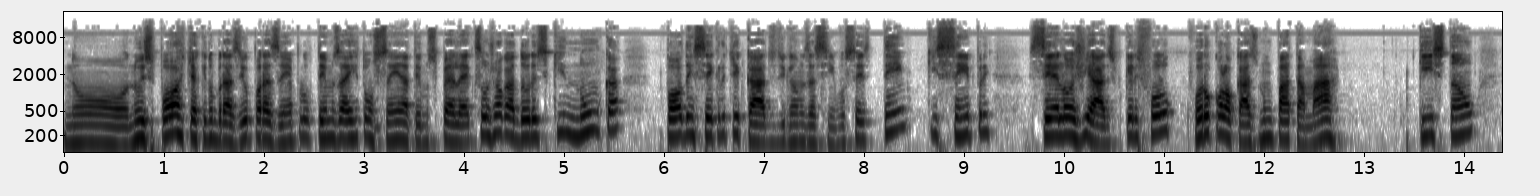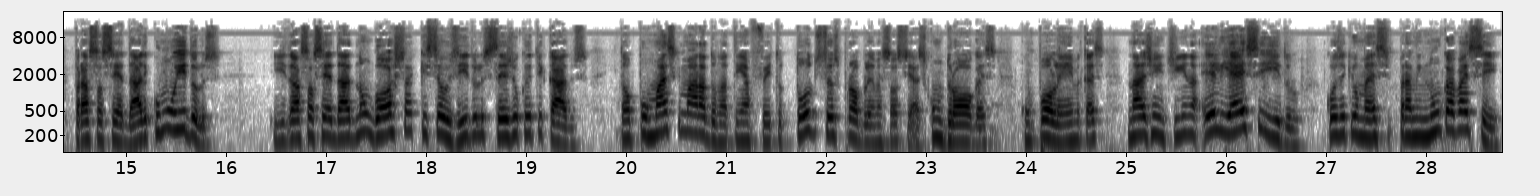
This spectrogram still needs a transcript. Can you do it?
No, no esporte, aqui no Brasil, por exemplo, temos Ayrton Senna, temos Pelé, que são jogadores que nunca podem ser criticados, digamos assim. Vocês têm que sempre ser elogiados, porque eles foram, foram colocados num patamar que estão para a sociedade como ídolos. E a sociedade não gosta que seus ídolos sejam criticados. Então, por mais que Maradona tenha feito todos os seus problemas sociais com drogas, com polêmicas, na Argentina ele é esse ídolo, coisa que o Messi para mim nunca vai ser.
